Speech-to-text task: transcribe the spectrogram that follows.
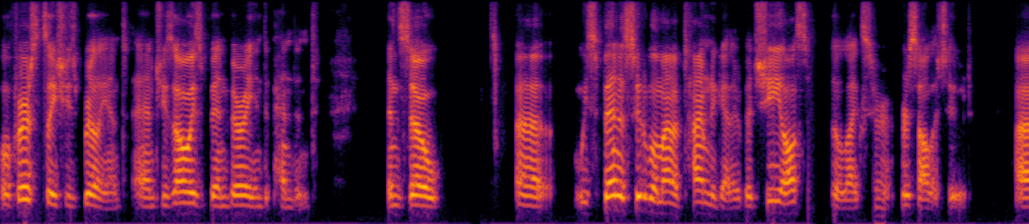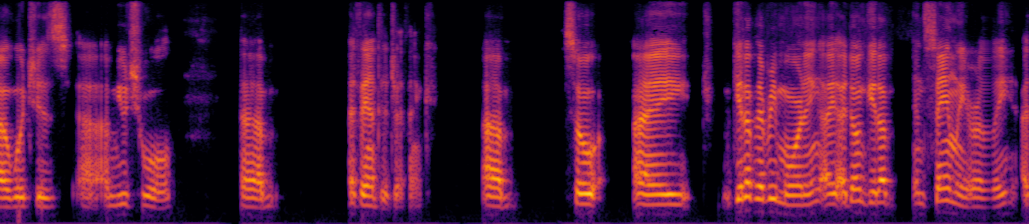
well, firstly, she's brilliant and she's always been very independent. And so uh, we spend a suitable amount of time together, but she also likes her, her solitude, uh, which is uh, a mutual um, advantage, I think. Um, so I get up every morning. I, I don't get up insanely early. I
